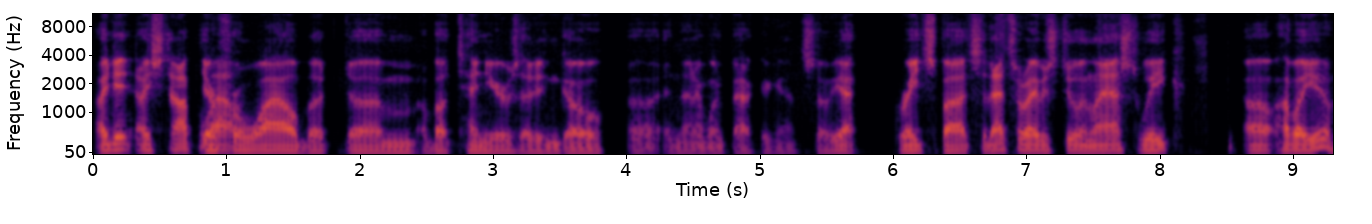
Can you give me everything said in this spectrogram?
I did. I stopped there for a while, but um, about ten years I didn't go, uh, and then I went back again. So yeah, great spot. So that's what I was doing last week. Uh, how about you?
